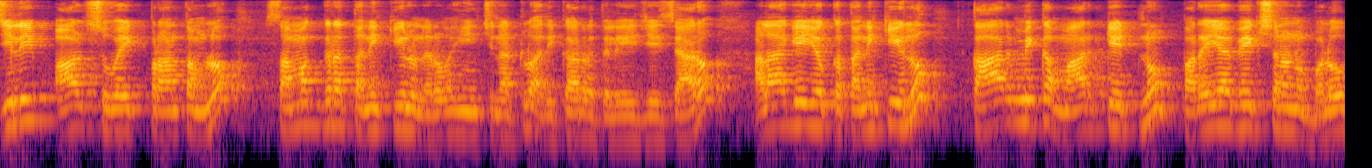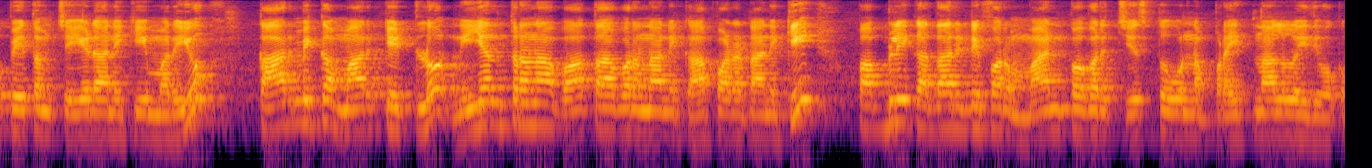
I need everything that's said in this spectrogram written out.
జిలీప్ ఆల్ సువైక్ ప్రాంతంలో సమగ్ర తనిఖీలు నిర్వహించినట్లు అధికారులు తెలియజేశారు. అలాగే ఈ యొక్క తనిఖీలు కార్మిక మార్కెట్ను పర్యవేక్షణను బలోపేతం చేయడానికి మరియు కార్మిక మార్కెట్లో నియంత్రణ వాతావరణాన్ని కాపాడటానికి public authority for man power చేస్తూ ఉన్న ప్రయత్నాలలో ఇది ఒక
